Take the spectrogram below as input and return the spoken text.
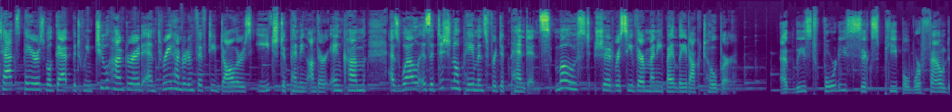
Taxpayers will get between $200 and $350 each, depending on their income, as well as additional payments for dependents. Most should receive their money by late October. At least 46 people were found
